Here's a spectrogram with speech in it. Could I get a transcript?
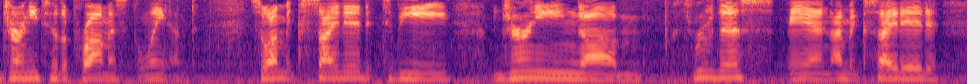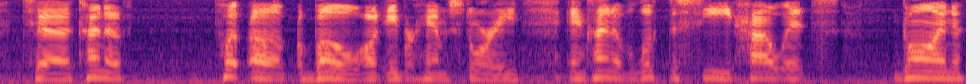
Journey to the Promised Land. So I'm excited to be journeying um, through this, and I'm excited to kind of put a, a bow on Abraham's story and kind of look to see how it's gone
